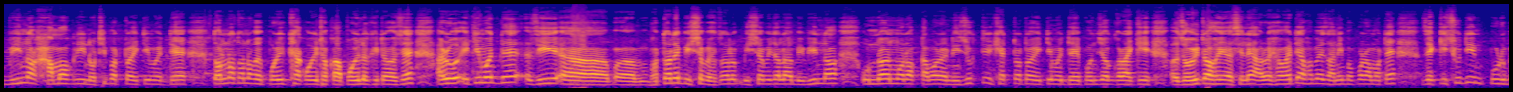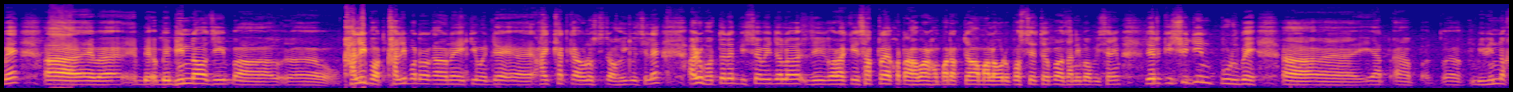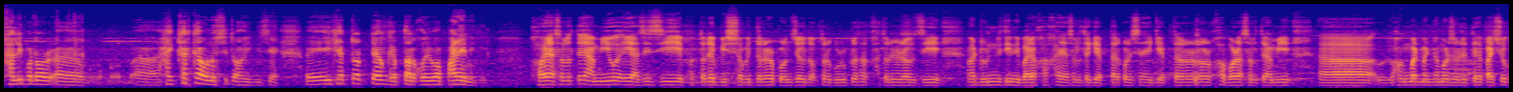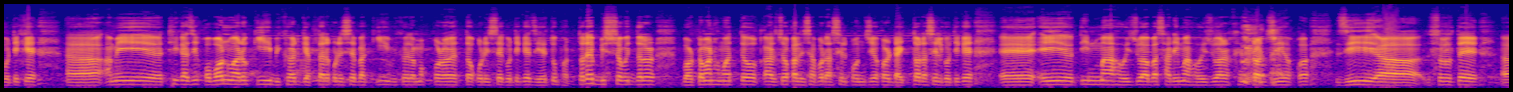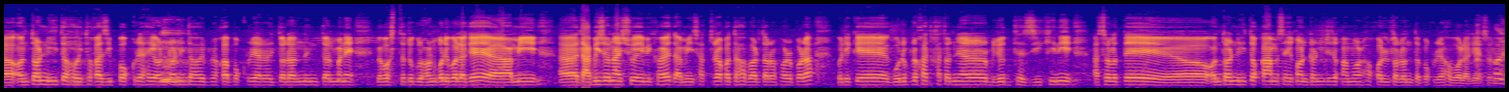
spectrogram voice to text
বিভিন্ন সামগ্ৰী নথি পত্ৰ ইতিমধ্যে তন্ন তন্নকৈ পৰীক্ষা কৰি থকা পৰিলক্ষিত হৈছে। আৰু ইতিমধ্যে যি ভট্টদেৱ বিশ্ব বিশ্ববিদ্যালয়ৰ বিভিন্ন উন্নয়নমূলক কামৰ নিযুক্তিৰ ক্ষেত্ৰতো ইতিমধ্যে পঞ্জীয়কগৰাকী জড়িত হৈ আছিলে। আৰু শেহতীয়াভাৱে জানিব পৰা মতে যে কিছুদিন পূৰ্বে বিভিন্ন যি খালী পদ খালী পদৰ কাৰণে ইতিমধ্যে সাক্ষাৎকাৰ অনুষ্ঠিত হৈ গৈছিলে। আৰু ভট্টদেৱ বিশ্ববিদ্যালয়ৰ যিগৰাকী ছাত্ৰ একতা সভাৰ সম্পাদক তেওঁ আমাৰ লগত উপস্থিত হৈ পৰা জানিব বিচাৰিম। যিহেতু কিছুদিন পূৰ্বে ইয়াত বিভিন্ন খালী পদৰ আহ, আহ, সাক্ষাৎকাৰ অনুষ্ঠিত হৈ গৈছে। এই ক্ষেত্ৰত তেওঁক গ্ৰেপ্তাৰ কৰিব পাৰে নেকি? হয় আচলতে আমিও এই আজি যি ভট্টদেৱ বিশ্ববিদ্যালয়ৰ পঞ্জীয়ক ডক্টৰ গুৰুপ্ৰসাদ খাটনিয়াৰক যি আমাৰ দুৰ্নীতি নিবাৰক শাখাই আচলতে গ্ৰেপ্তাৰ কৰিছে সেই গ্ৰেপ্তাৰৰ খবৰ আচলতে আমি সংবাদ মাধ্যমৰ জৰিয়তে পাইছোঁ। গতিকে আমি ঠিক আজি ক'ব নোৱাৰোঁ কি বিষয়ত গ্ৰেপ্তাৰ কৰিছে বা কি বিষয়ত আমাক কৰায়ত্ব কৰিছে। গতিকে যিহেতু ভট্টদেৱ বিশ্ববিদ্যালয়ৰ বৰ্তমান সময়ত তেওঁ কাৰ্যকাল হিচাপত আছিল পঞ্জীয়কৰ দায়িত্বত আছিল গতিকে এই তিনি মাহ হৈ যোৱা বা চাৰি মাহ হৈ যোৱাৰ ক্ষেত্ৰত যি যি আচলতে অন্তৰ্নিহিত হৈ থকা যি প্ৰক্ৰিয়া সেই অন্তৰ্নিহিত হৈ থকা প্ৰক্ৰিয়াৰ তদানীন্তন মানে ব্যৱস্থাটো গ্ৰহণ কৰিব লাগে। আমি দাবী জনাইছোঁ এই বিষয়ত। আমি ছাত্ৰ একতা সভাৰ তৰফৰ পৰা। গতিকে গুৰুপ্ৰসাদ খাটনিয়াৰৰ বিৰুদ্ধে যিখিনি আচলতে অন্তৰ্নিহিত কাম আছে সেই অন্তৰ্নিহিত কামৰ সকলো তদন্ত প্ৰক্ৰিয়া হ'ব লাগে আচলতে।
